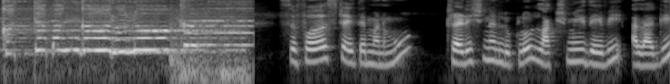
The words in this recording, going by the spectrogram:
కొత్త బంగారు లోకం సో, ఫస్ట్ అయితే మనము ట్రెడిషనల్ లుక్‌లో లక్ష్మీదేవి అలాగే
